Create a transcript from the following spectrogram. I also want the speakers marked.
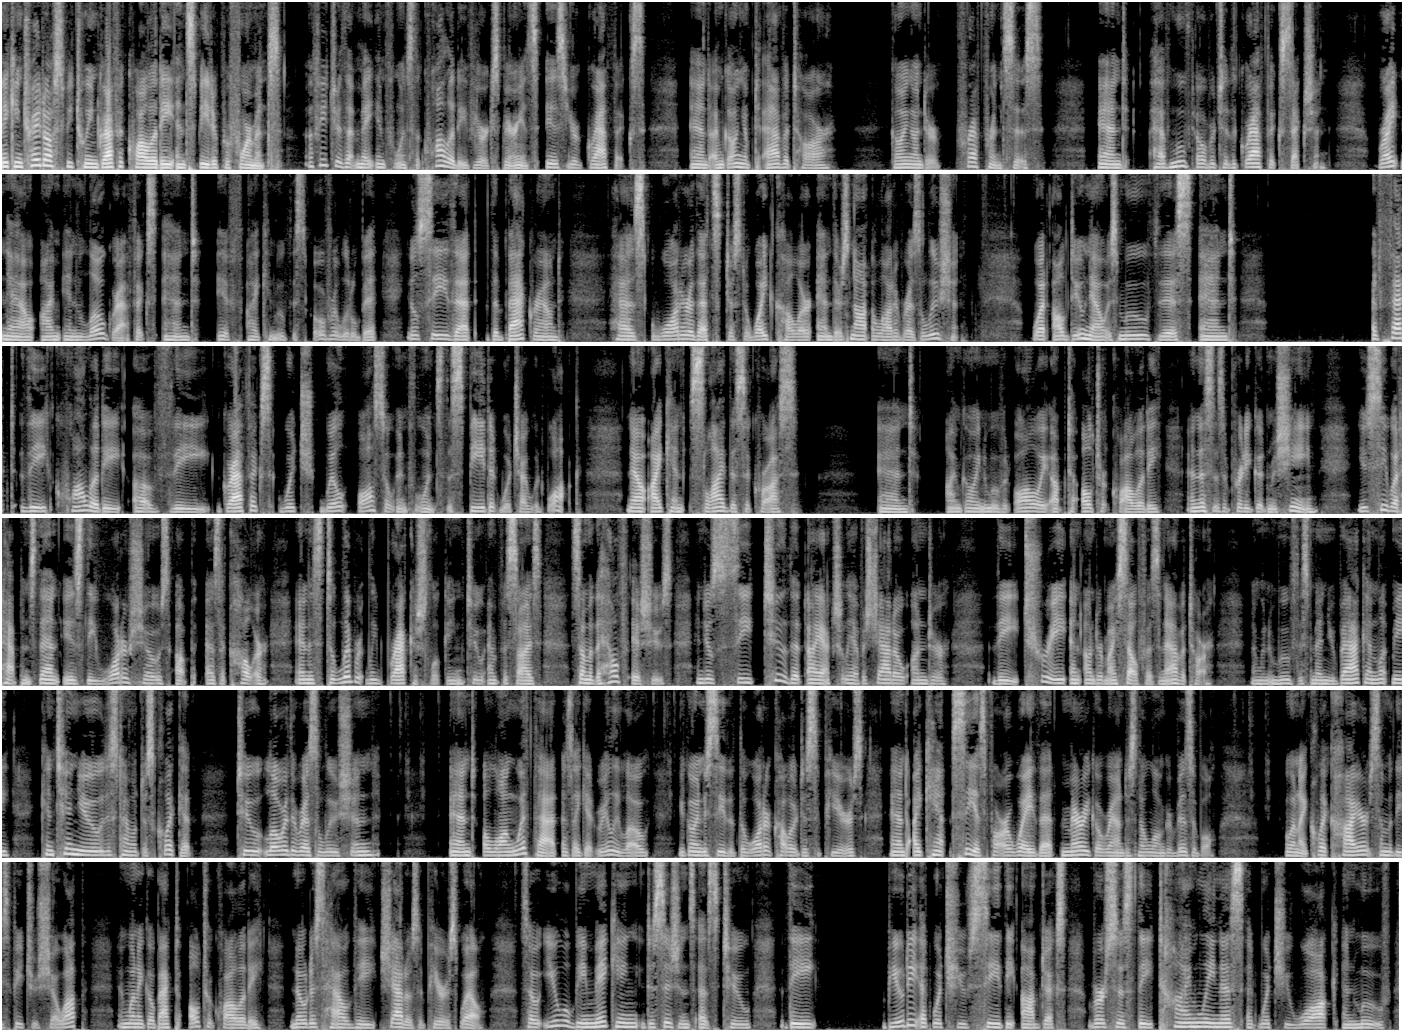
Speaker 1: Making trade-offs between graphic quality and speed of performance. A feature that may influence the quality of your experience is your graphics. And I'm going up to Avatar, going under Preferences, and have moved over to the Graphics section. Right now I'm in low graphics and if I can move this over a little bit, you'll see that the background has water that's just a white color and there's not a lot of resolution what I'll do now is move this and affect the quality of the graphics, which will also influence the speed at which I would walk. Now I can slide this across and I'm going to move it all the way up to ultra quality and this is a pretty good machine you see what happens then is the water shows up as a color and is deliberately brackish looking to emphasize some of the health issues. And you'll see too that I actually have a shadow under the tree and under myself as an avatar. I'm going to move this menu back and let me continue, this time I'll just click it, to lower the resolution and along with that, as I get really low, you're going to see that the watercolor disappears and I can't see as far away that merry-go-round is no longer visible. When I click higher, some of these features show up. And when I go back to ultra quality, notice how the shadows appear as well. So you will be making decisions as to the beauty at which you see the objects versus the timeliness at which you walk and move.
